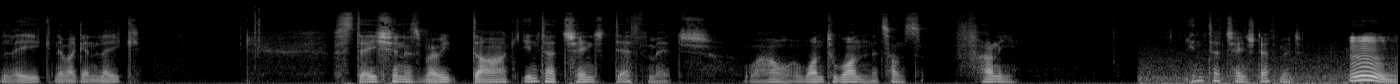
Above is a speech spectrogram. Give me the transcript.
Lake, never again Lake. Station is very dark. Interchange deathmatch. Wow, one to one. That sounds funny. Interchange deathmatch. Hmm.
